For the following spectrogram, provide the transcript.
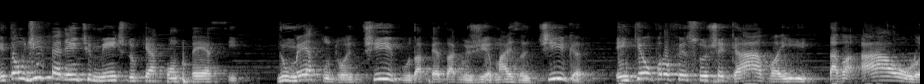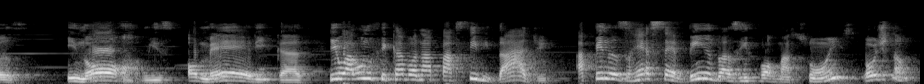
Então, diferentemente do que acontece no método antigo, da pedagogia mais antiga, em que o professor chegava e dava aulas enormes, homéricas, e o aluno ficava na passividade, apenas recebendo as informações, hoje não.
